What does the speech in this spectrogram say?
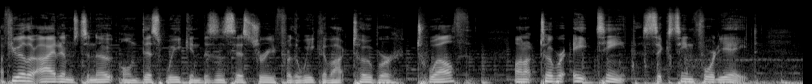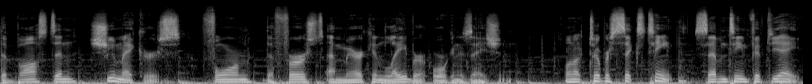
A few other items to note on this week in business history for the week of October 12th. On October 18th, 1648, the Boston Shoemakers formed the first American labor organization. On October 16, 1758,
